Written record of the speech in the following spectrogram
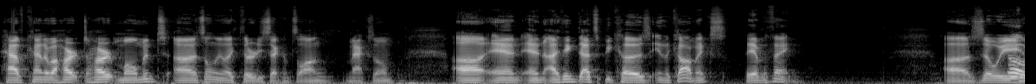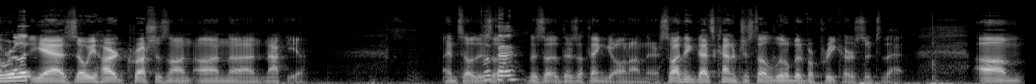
have kind of a heart to heart moment. Uh, it's only like 30 seconds long, maximum. Uh, and, and I think that's because in the comics, they have a thing. Uh, Zoe. Oh, really? Yeah, Zoe hard crushes on, on uh, Nakia. and so there's Okay. a there's a there's a thing going on there. So I think that's kind of just a little bit of a precursor to that. Um,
